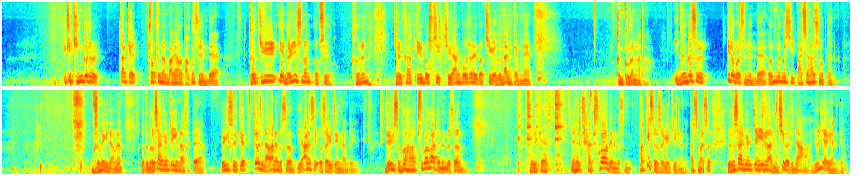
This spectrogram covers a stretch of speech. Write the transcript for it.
이렇게 긴 거를 짧게 좁히는 방향으로 바꿀 수 있는데 더 길게 늘릴 수는 없어요. 그거는 넬크학 1법칙, 질량 보존의 법칙에 어긋나기 때문에 그건 불가능하다. 있는 것을 잃어볼 수는 있는데 없는 것이 발생할 수는 없다는. 무슨 얘기냐면 어떤 의사결정이 났을 때 여기서 이렇게 떨어져 나가는 것은 이 안에서 의사결정이 난 거예요. 근데 여기서 뭐 하나 추가가 되는 것은 뭐 이렇게 이렇게 하나 추가가 되는 것은 밖에서 의사결정이 일어나는 거예요. 다시 말해서 의사결정이 일어난 위치가 어디냐 유리하게 하는 거예요.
